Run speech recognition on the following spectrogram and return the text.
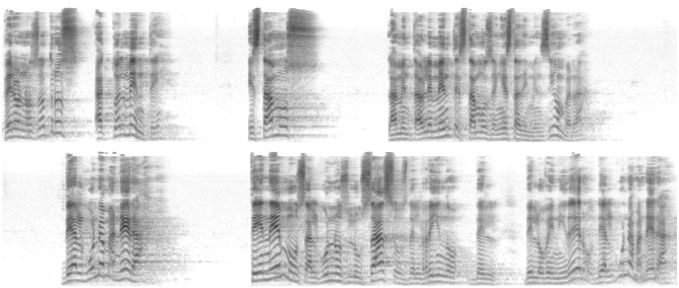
Pero nosotros actualmente estamos, lamentablemente estamos en esta dimensión, ¿verdad? De alguna manera, tenemos algunos luzazos del reino del, de lo venidero, de alguna manera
